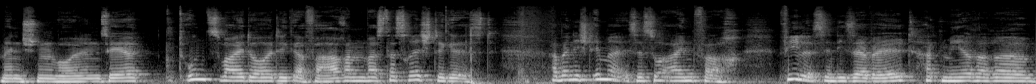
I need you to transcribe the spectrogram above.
Menschen wollen sehr unzweideutig erfahren, was das Richtige ist. Aber nicht immer ist es so einfach. Vieles in dieser Welt hat mehrere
